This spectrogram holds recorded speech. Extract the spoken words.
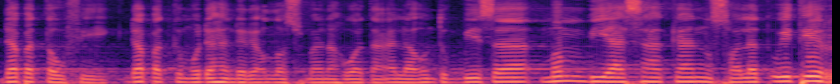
dapat taufik, dapat kemudahan dari Allah Subhanahu wa taala untuk bisa membiasakan salat witir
